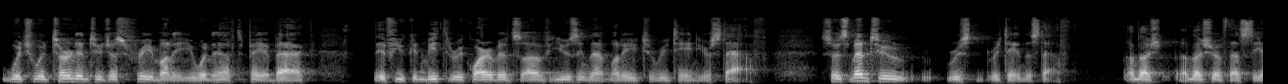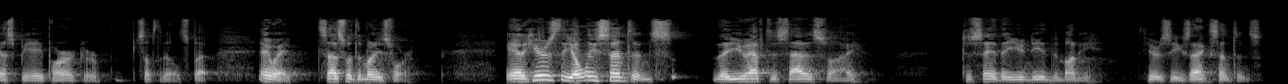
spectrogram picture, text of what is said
which would turn into just free money. You wouldn't have to pay it back if you can meet the requirements of using that money to retain your staff. So it's meant to re- retain the staff. I'm not, I'm not sure if that's the SBA part or something else, but anyway, so that's what the money's for. And here's the only sentence that you have to satisfy to say that you need the money. Here's the exact sentence.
